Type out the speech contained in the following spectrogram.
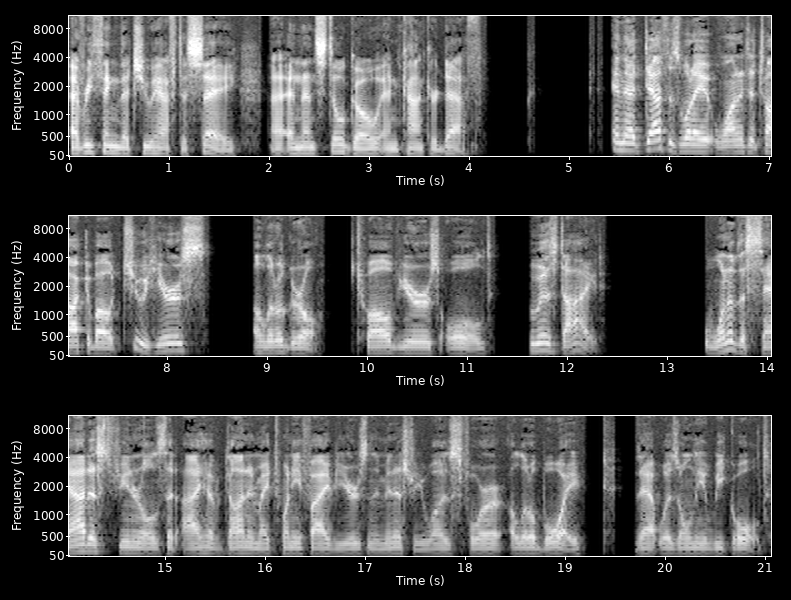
everything that you have to say, uh, and then still go and conquer death. And that death is what I wanted to talk about too. Here's a little girl, twelve years old, who has died. One of the saddest funerals that I have done in my 25 years in the ministry was for a little boy that was only a week old.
